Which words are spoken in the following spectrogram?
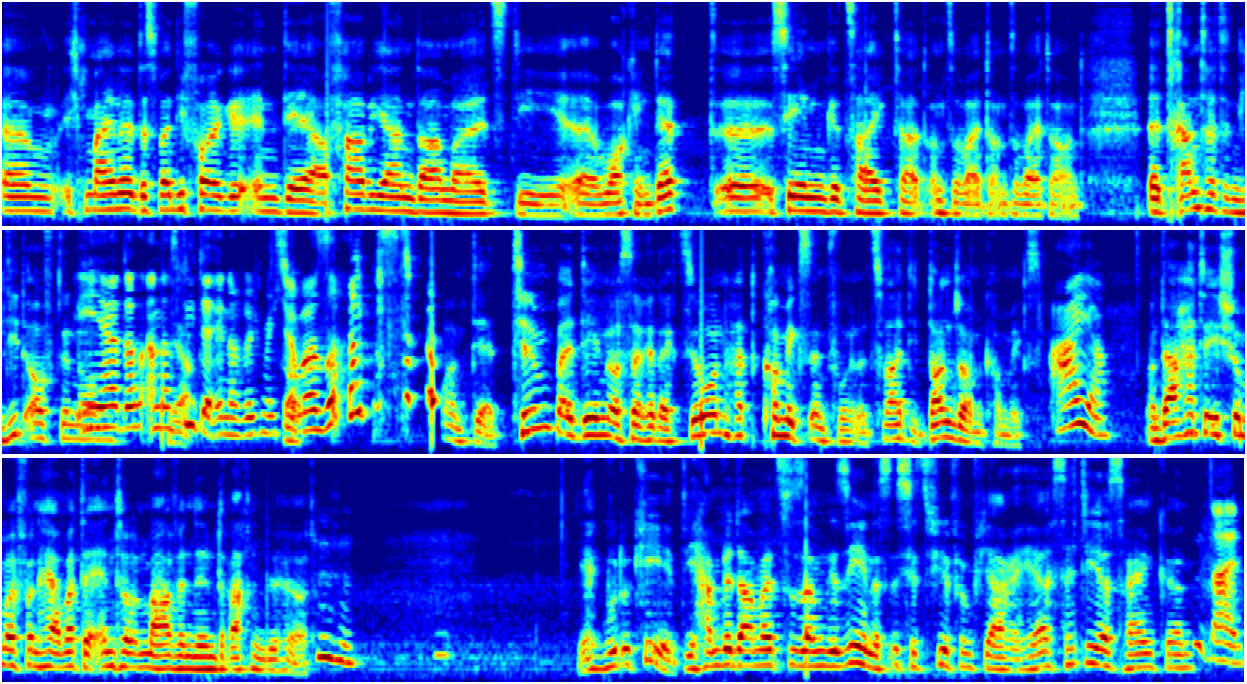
Ähm, ich meine, das war die Folge, in der Fabian damals die äh, Walking Dead äh, Szenen gezeigt hat und so weiter und so weiter. Und äh, Trant hatte ein Lied aufgenommen. Ja, das, an das Ja. Lied erinnere ich mich, So. aber sonst. Und der Tim bei denen aus der Redaktion hat Comics empfohlen, und zwar die Donjon Comics. Ah ja. Und da hatte ich schon mal von Herbert der Ente und Marvin dem Drachen gehört. Ja gut, okay, die haben wir damals zusammen gesehen. Das ist jetzt vier, fünf Jahre her. Es hätte ja sein können. Nein.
